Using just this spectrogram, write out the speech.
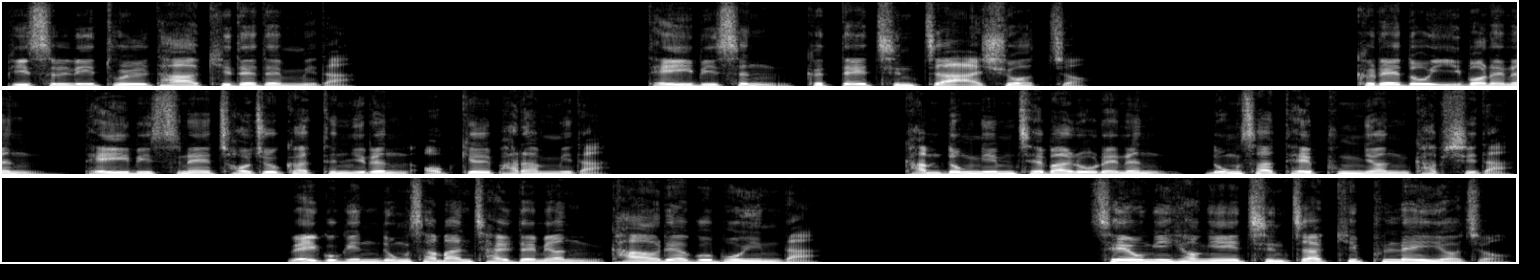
비슬리 둘 다 기대됩니다. 데이빗은 그때 진짜 아쉬웠죠. 그래도 이번에는 데이비슨의 저주 같은 일은 없길 바랍니다. 감독님 제발 올해는 농사 대풍년 갑시다. 외국인 농사만 잘 되면 가을야구 보인다. 세용이 형이 진짜 키플레이어죠.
